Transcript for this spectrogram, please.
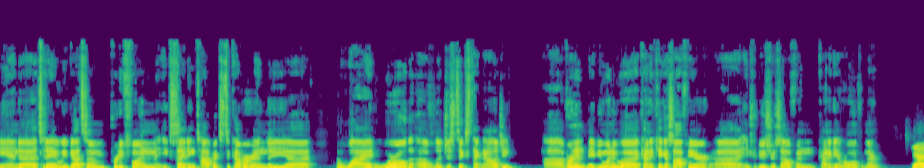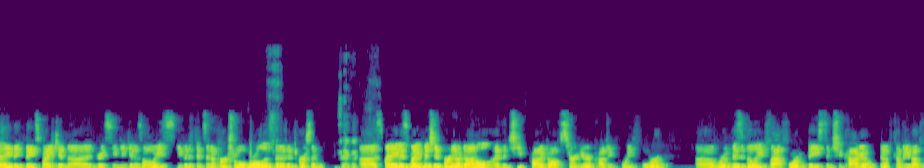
And uh, today we've got some pretty fun, exciting topics to cover in the, uh, the wide world of logistics technology. Uh, Vernon, maybe you want to kind of kick us off here, introduce yourself, and kind of get rolling from there. Yeah, hey, th- thanks, Mike, and, uh, and great seeing you again as always, even if it's in a virtual world instead of in person. Exactly. Uh, so my name is Mike mentioned, Vernon O'Donnell. I'm the Chief Product Officer here at Project 44. Uh, we're a visibility platform based in Chicago. Been with the company about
